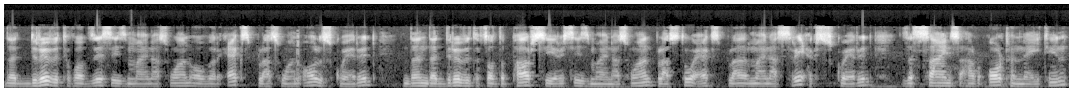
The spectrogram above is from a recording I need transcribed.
the derivative of this is minus 1 over x plus 1 all squared then the derivative of the power series is minus 1 plus 2x plus minus 3x squared. The signs are alternating.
